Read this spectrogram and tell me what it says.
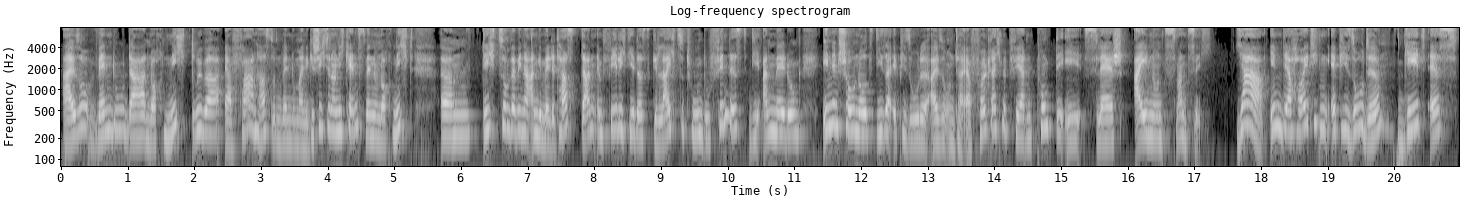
Also, wenn du da noch nicht drüber erfahren hast und wenn du meine Geschichte noch nicht kennst, wenn du noch nicht ähm, dich zum Webinar angemeldet hast, dann empfehle ich dir, das gleich zu tun. Du findest die Anmeldung in den Show Notes dieser Episode, also unter erfolgreichmitpferden.de slash 21. Ja, in der heutigen Episode geht es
